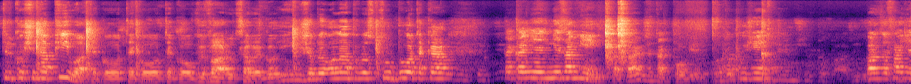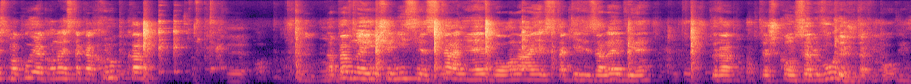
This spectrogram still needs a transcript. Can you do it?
tylko się napiła tego, tego, tego wywaru całego i żeby ona po prostu była taka, taka nie, nie za miękka, tak, że tak powiem, bo to później bardzo fajnie smakuje, jak ona jest taka chrupka, na pewno jej się nic nie stanie, bo ona jest w takiej zalewie, która też konserwuje, że tak powiem.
